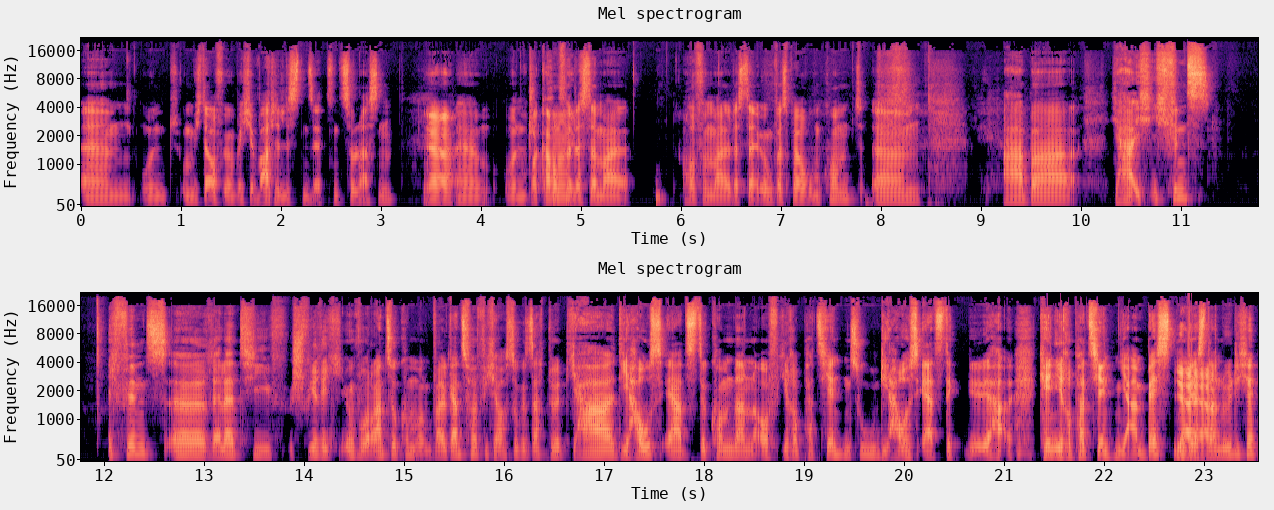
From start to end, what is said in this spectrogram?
ähm, und um mich da auf irgendwelche Wartelisten setzen zu lassen. Ja. Äh, und hoffe, dass da mal, hoffe mal, dass da irgendwas bei rumkommt. Ähm, aber ja, ich, ich finde es ich find's äh, relativ schwierig, irgendwo ranzukommen, weil ganz häufig auch so gesagt wird, ja, die Hausärzte kommen dann auf ihre Patienten zu, die Hausärzte äh, kennen ihre Patienten ja am besten, Ja, wer es ja. da nötig hat.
